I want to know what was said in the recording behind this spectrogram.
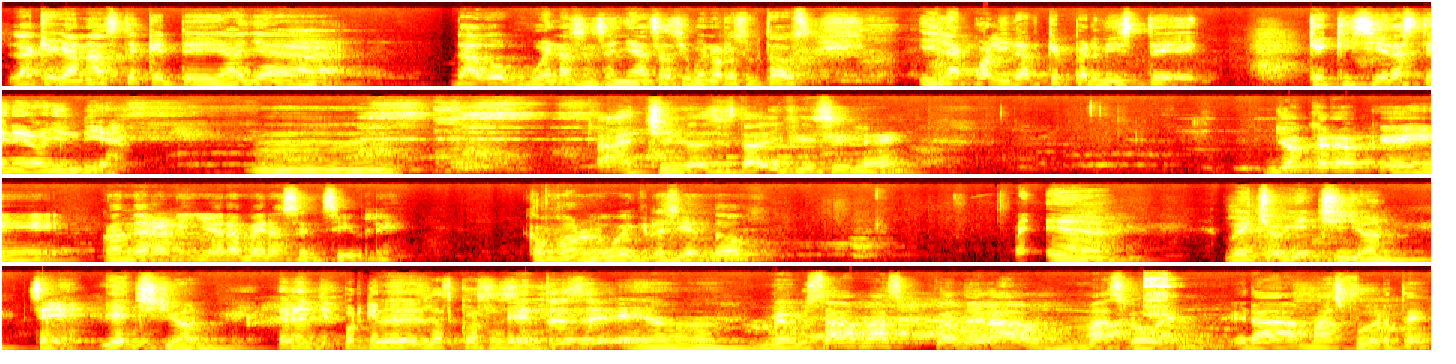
La que ganaste que te haya dado buenas enseñanzas y buenos resultados y la cualidad que perdiste que quisieras tener hoy en día. Mm. Ah, chingadas, está difícil, ¿eh? Yo creo que cuando era niño era menos sensible. Conforme voy creciendo, eh, me he hecho bien chillón. Sí. Bien chillón. Pero porque entonces las cosas. Entonces, eh, me gustaba más cuando era más joven, era más fuerte.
